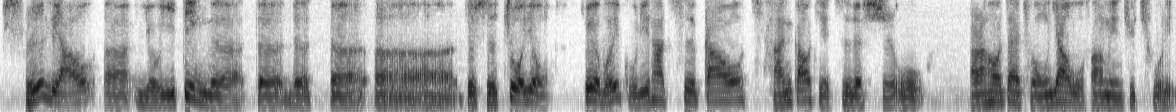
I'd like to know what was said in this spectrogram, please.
食疗呃有一定的的的呃呃就是作用，所以我会鼓励她吃高含高铁质的食物，然后再从药物方面去处理。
